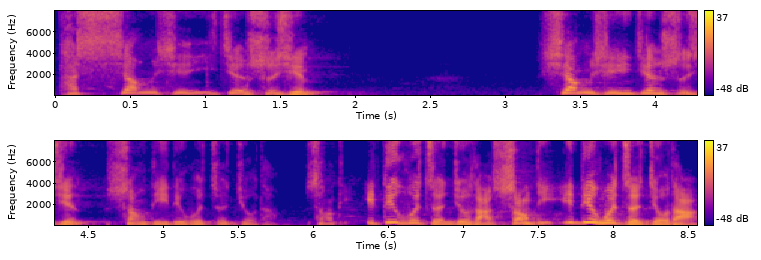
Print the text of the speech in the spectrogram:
他相信一件事情，相信一件事情，上帝一定会拯救他。上帝一定会拯救他，上帝一定会拯救他。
